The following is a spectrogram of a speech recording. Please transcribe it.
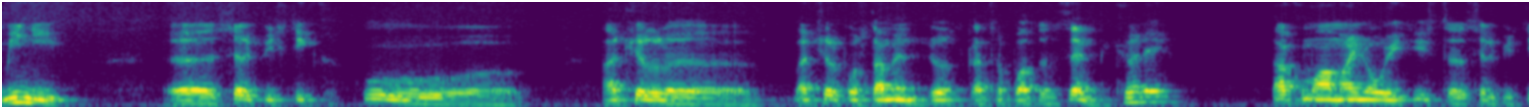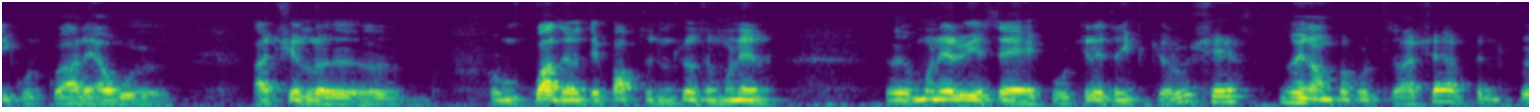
mini uh, selfie stick cu uh, acel, uh, acel postament jos ca să poată să se în picioare. Acum mai nou există selfie-stick-uri care au uh, acel uh, un coadă de fapt în jos în mâner. Mânerul este cu cele trei piciorușe. Noi l-am făcut așa pentru că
